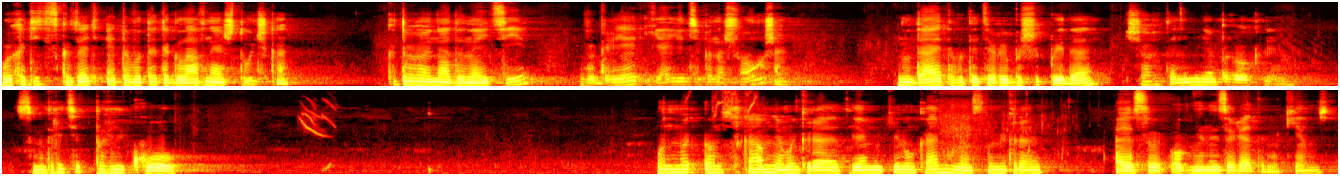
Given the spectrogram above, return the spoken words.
Вы хотите сказать, это вот эта главная штучка, которую надо найти в игре? Я ее типа нашел уже? Ну да, это вот эти рыбы-шипы, да? Черт, они меня прокляли. Смотрите, прикол. Он, он с камнем играет, я ему кинул камень, он с ним играет. А если огненный заряд ему кинуть?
